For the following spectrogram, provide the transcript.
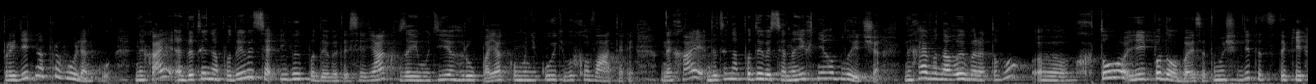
прийдіть на прогулянку. Нехай дитина подивиться, і ви подивитеся, як взаємодіє група, як комунікують вихователі. Нехай дитина подивиться на їхнє обличчя. Нехай вона вибере того, е, хто їй подобається, тому що діти це такі,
